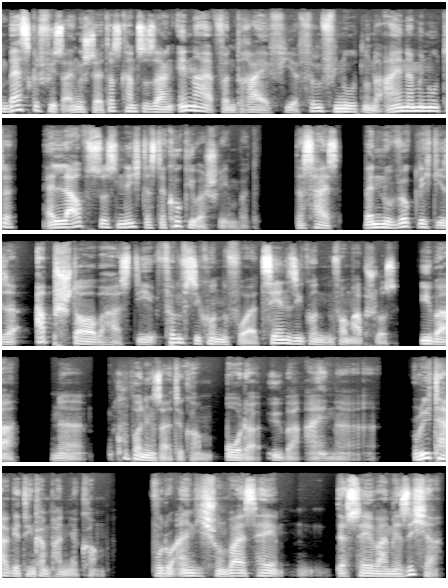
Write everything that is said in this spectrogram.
ein Basket Freeze eingestellt hast, kannst du sagen, innerhalb von drei, vier, fünf Minuten oder einer Minute erlaubst du es nicht, dass der Cookie überschrieben wird. Das heißt, wenn du wirklich diese Abstaube hast, die fünf Sekunden vorher, zehn Sekunden vorm Abschluss über eine Couponing-Seite kommen oder über eine Retargeting-Kampagne kommen, wo du eigentlich schon weißt, hey, der Sale war mir sicher,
